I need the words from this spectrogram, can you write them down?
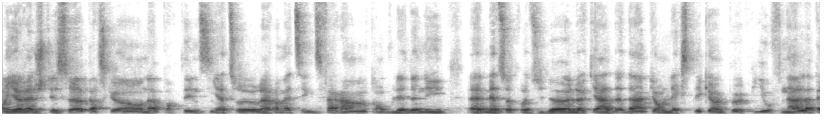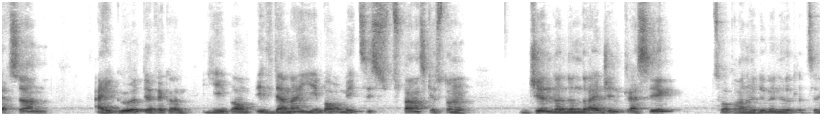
on, y a rajouté ça parce qu'on a apporté une signature aromatique différente. On voulait donner, euh, mettre ce produit-là local dedans, puis on l'explique un peu. Puis au final, la personne, elle goûte, puis elle fait comme, il est bon. Évidemment, il est bon, mais si tu penses que c'est un gin London Dry Gin classique, ça va prendre un deux minutes. Là,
